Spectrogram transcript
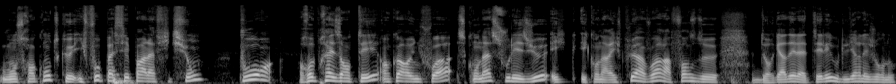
où on se rend compte qu'il faut passer par la fiction pour représenter, encore une fois, ce qu'on a sous les yeux et, qu'on n'arrive plus à voir à force de, de regarder la télé ou de lire les journaux.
